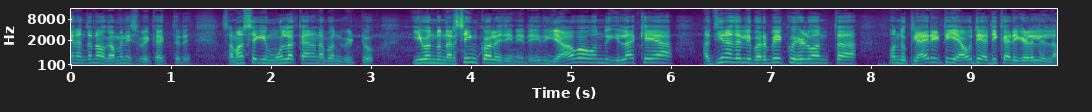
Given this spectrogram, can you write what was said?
ಏನಂತ ನಾವು ಗಮನಿಸಬೇಕಾಗ್ತದೆ. ಸಮಸ್ಯೆಗೆ ಮೂಲ ಕಾರಣ ಬಂದುಬಿಟ್ಟು, ಈ ಒಂದು ನರ್ಸಿಂಗ್ ಕಾಲೇಜ್ ಏನಿದೆ, ಇದು ಯಾವ ಒಂದು ಇಲಾಖೆಯ ಅಧೀನದಲ್ಲಿ ಬರಬೇಕು ಹೇಳುವಂಥ ಒಂದು ಕ್ಲಾರಿಟಿ ಯಾವುದೇ ಅಧಿಕಾರಿಗಳಲ್ಲಿಲ್ಲ.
